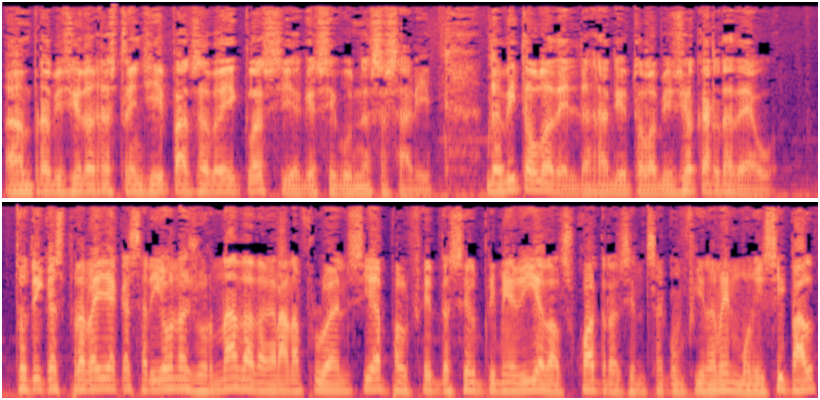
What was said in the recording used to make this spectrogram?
amb previsió de restringir pas a vehicles si hagués sigut necessari. David Auladell, de Ràdio Televisió, Cardedeu tot i que es preveia que seria una jornada de gran afluència pel fet de ser el primer dia dels quatre sense confinament municipal,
